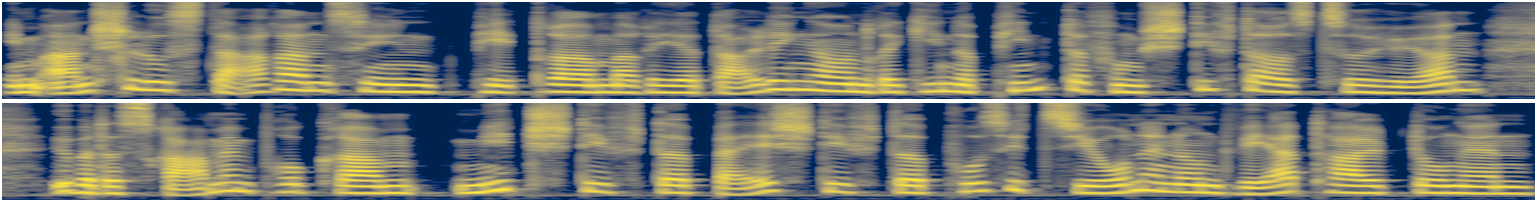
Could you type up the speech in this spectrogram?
Im Anschluss daran sind Petra Maria Dallinger und Regina Pinter vom Stifterhaus zu hören über das Rahmenprogramm Mitstifter, Beistifter, Positionen und Werthaltungen.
